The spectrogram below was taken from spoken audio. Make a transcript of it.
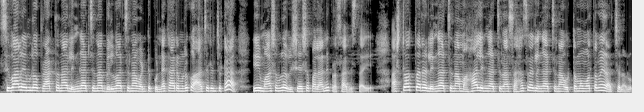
శివాలయంలో ప్రార్థన లింగార్చన బిల్వార్చన వంటి పుణ్యకార్యములకు ఆచరించుట ఈ మాసంలో విశేష ఫలాన్ని ప్రసాదిస్తాయి. అష్టోత్తర లింగార్చన మహాలింగార్చన సహస్ర లింగార్చన ఉత్తమోత్తమైన అర్చనలు.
